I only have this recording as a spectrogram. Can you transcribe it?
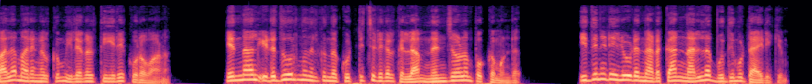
പല മരങ്ങൾക്കും ഇലകൾ തീരെ കുറവാണ്. എന്നാൽ ഇടതൂർന്നു നിൽക്കുന്ന കുറ്റിച്ചെടികൾക്കെല്ലാം നെഞ്ചോളം പൊക്കമുണ്ട്. ഇതിനിടയിലൂടെ നടക്കാൻ നല്ല ബുദ്ധിമുട്ടായിരിക്കും.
